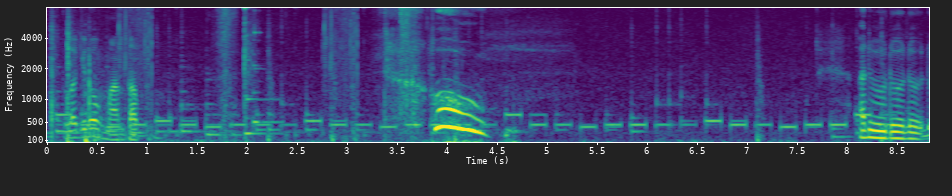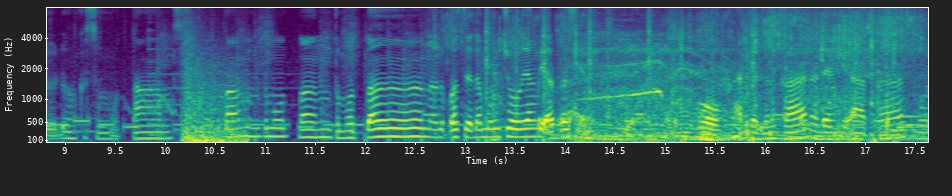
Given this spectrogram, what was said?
Satu lagi dong? Mantap. Huh. Aduh duh duh duh duh kesemutan kesemutan temutan temutan aduh pasti ada muncul yang di atas ya. Oh kan bener kan? Ada yang di atas muncul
